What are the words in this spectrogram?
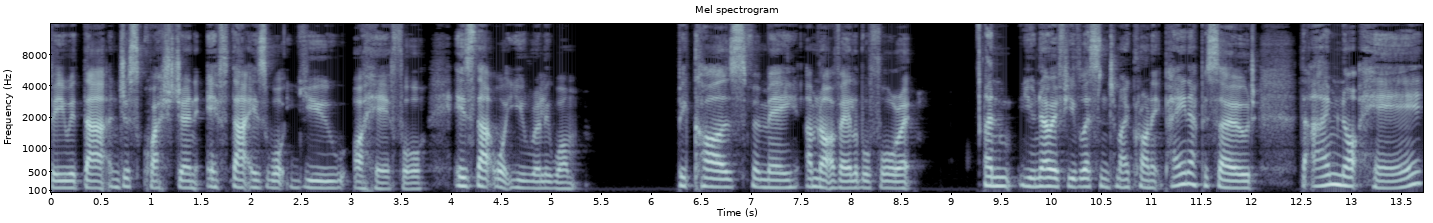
be with that and just question if that is what you are here for. Is that what you really want? Because for me, I'm not available for it. And you know, if you've listened to my chronic pain episode, that I'm not here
